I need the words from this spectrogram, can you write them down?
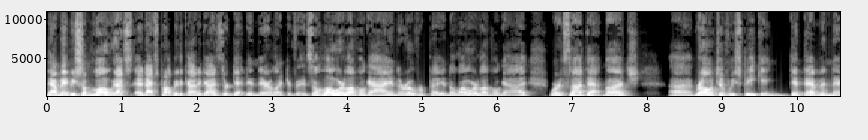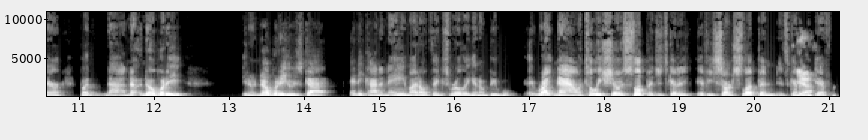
now maybe some low. That's and that's probably the kind of guys they're getting in there. Like if it's a lower level guy and they're overpaying the lower level guy where it's not that much uh, relatively speaking, get them in there. But nah, no, nobody, you know, nobody who's got any kind of name, I don't think is really going to be right now until he shows slippage. It's going to, if he starts slipping, it's going to yeah. be different.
